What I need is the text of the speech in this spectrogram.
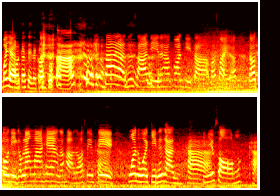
บ่เพอยาก ราะว่าเกษตรกรศึกษา ใช่ค่ะศึกษาดีนะคะก่อนที่จะมาใส่แล้วแล้วตัวนี้กำลังมาแห้งนะคะเนาะซีฟซีหัวหนูก็กินด้วยกันค่ะกินยี่สิบสองค่ะ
